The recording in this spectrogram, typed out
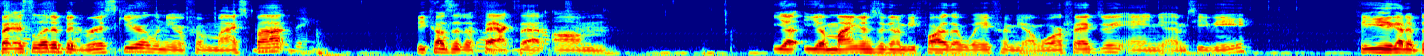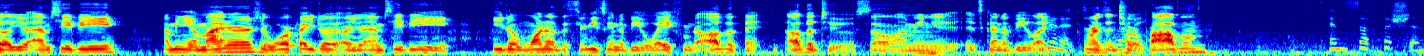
But it's a little bit riskier when you're from my spot because of the fact that um your, your miners are going to be farther away from your war factory and your MCV. So you either got to build your MCV, I mean your miners, your war factory, or your MCV. Either one of the three is going to be away from the other thing, other two. So I mean it, it's going to be like Unit runs into a problem. Insufficient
